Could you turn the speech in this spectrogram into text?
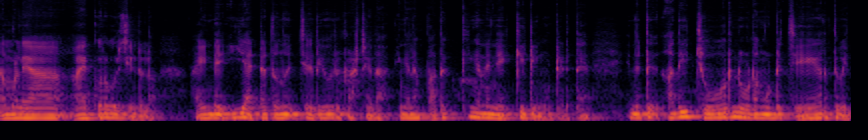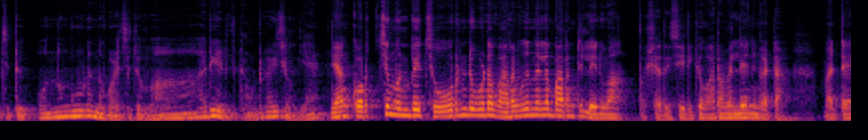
നമ്മൾ ആ അയക്കുറ കുറിച്ചിട്ടുണ്ടല്ലോ അതിന്റെ ഈ അറ്റത്തുനിന്ന് ചെറിയൊരു കഷ്ണം ഇതാ ഇങ്ങനെ പതുക്കെ ഇങ്ങനെ ഞെക്കിയിട്ട് ഇങ്ങോട്ട് എടുത്തേ എന്നിട്ട് അത് ഈ ചോറിന്റെ കൂടെ അങ്ങോട്ട് ചേർത്ത് വെച്ചിട്ട് ഒന്നും കൂടെ ഒന്ന് കുഴച്ചിട്ട് വാരി എടുത്തിട്ട് അങ്ങോട്ട് കഴിച്ചു നോക്കിയേ. ഞാൻ കുറച്ച് മുൻപേ ചോറിന്റെ കൂടെ വറവ് എന്നെല്ലാം പറഞ്ഞിട്ടില്ലേനു ആ പക്ഷെ അത് ശരിക്കും വറവല്ലേനും കേട്ടാ. മറ്റേ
